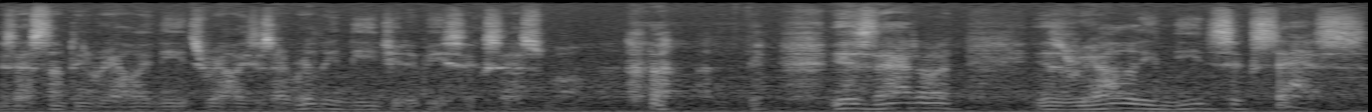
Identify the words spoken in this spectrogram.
Is that something reality needs? Reality says, I really need you to be successful. is that what? Is reality need success?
